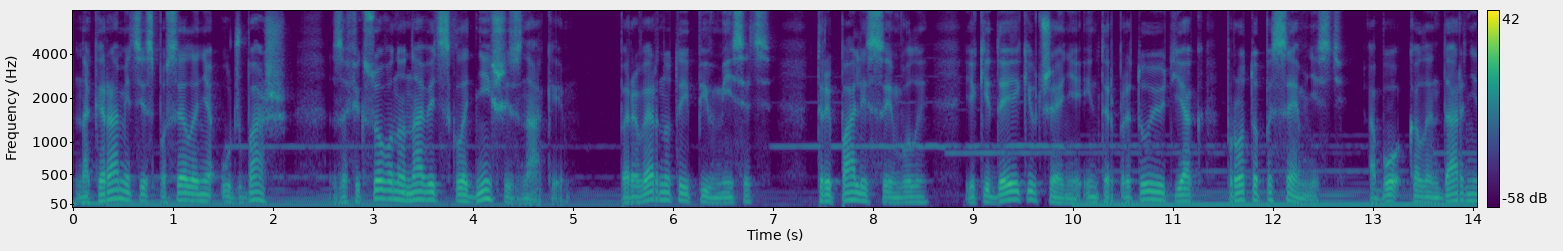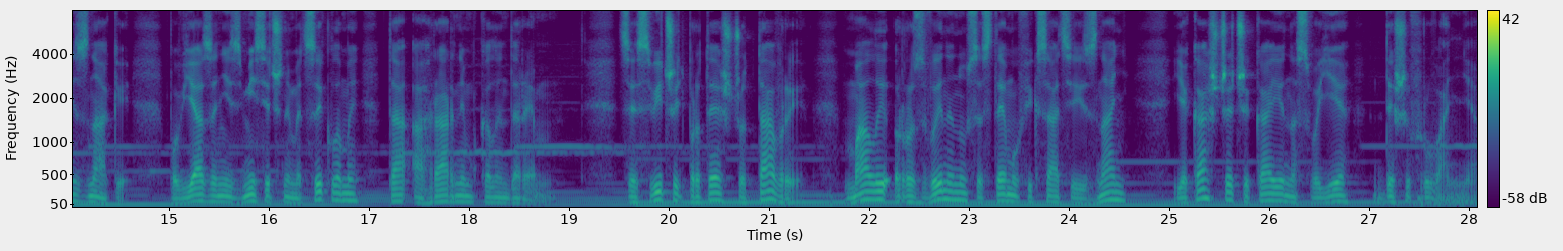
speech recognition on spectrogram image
На кераміці з поселення Учбаш зафіксовано навіть складніші знаки, перевернутий півмісяць, трипалі символи, які деякі вчені інтерпретують як протописемність або календарні знаки, пов'язані з місячними циклами та аграрним календарем. Це свідчить про те, що таври мали розвинену систему фіксації знань, яка ще чекає на своє дешифрування.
